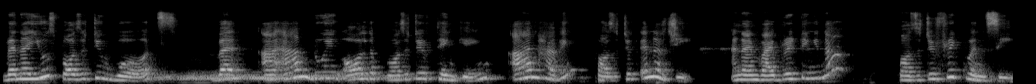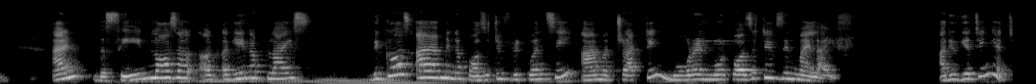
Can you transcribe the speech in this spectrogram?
when I use positive words, when I am doing all the positive thinking, I am having positive energy and I'm vibrating in a positive frequency. And the same laws are, again applies. Because I am in a positive frequency, I am attracting more and more positives in my life. Are you getting it?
